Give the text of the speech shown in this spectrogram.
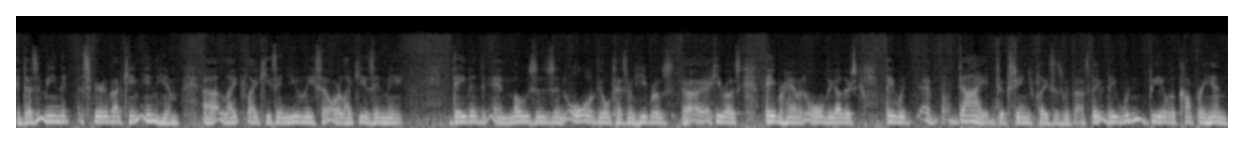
It doesn't mean that the Spirit of God came in him uh, like like he's in you, Lisa, or like he is in me. David and Moses and all of the Old Testament heroes, uh, heroes, Abraham and all the others, they would have died to exchange places with us. They they wouldn't be able to comprehend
